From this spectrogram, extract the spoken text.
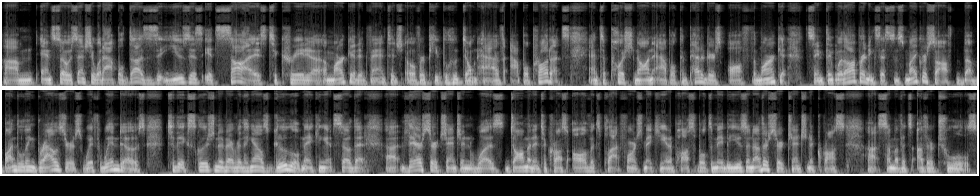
Um, and so essentially what Apple does is it uses its size to create a, a market advantage over people who don't have Apple products and to push non-Apple competitors off the market. Same thing with operating systems. Microsoft bundling browsers with Windows to the exclusion of every everything else, Google making it so that uh, their search engine was dominant across all of its platforms, making it impossible to maybe use another search engine across uh, some of its other tools.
